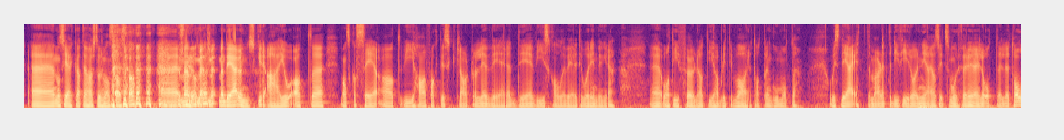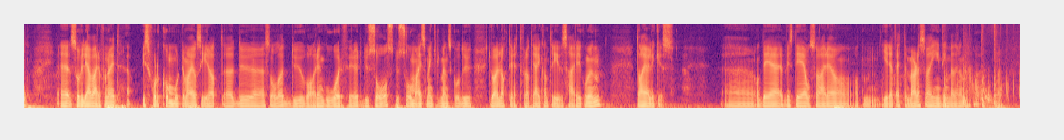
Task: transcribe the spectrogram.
Eh, nå sier jeg ikke at jeg har stormannsgalskap, eh, men, men, men, det jeg ønsker, er jo at eh, man skal se at vi har faktisk klart å levere det vi skal levere til våre innbyggere. Eh, og at de føler at de har blitt ivaretatt på en god måte. Og Hvis det er ettermælet etter de fire årene jeg har sittet som ordfører, eller åtte eller tolv, eh, så vil jeg være fornøyd. Ja. Hvis folk kommer bort til meg og sier at uh, du Ståle, du var en god ordfører, du så oss, du så meg som enkeltmenneske, og du, du har lagt til rette for at jeg kan trives her i kommunen, da har jeg lykkes. Uh, og det, hvis det også er at gir et ettermæle, så er ingenting bedre enn det.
